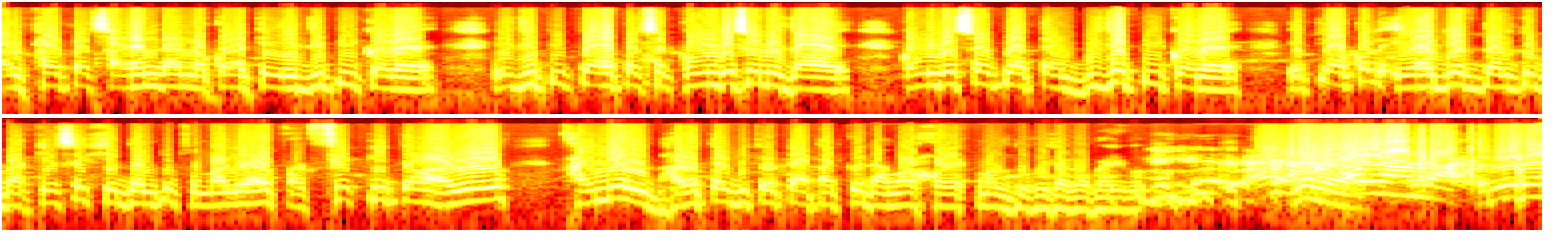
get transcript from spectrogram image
আলফাৰ পৰা চাৰেণ্ডাৰ নকৰাকৈ এ জি পি কৰে এ জি পি কৰাৰ পাছত কংগ্ৰেছলৈ যায় কংগ্ৰেছৰ পৰা তেওঁ বিজেপি কৰে। এতিয়া অকল এ আই ডি এফ দলটো বাকী আছে সেই দলটোত সোমালে আৰু পাৰফেক্টলি তেওঁ আৰু ফাইনেল ভাৰতৰ ভিতৰতে আটাইতকৈ ডাঙৰ হৰেকমালটো হৈ যাব পাৰিব। গতিকে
